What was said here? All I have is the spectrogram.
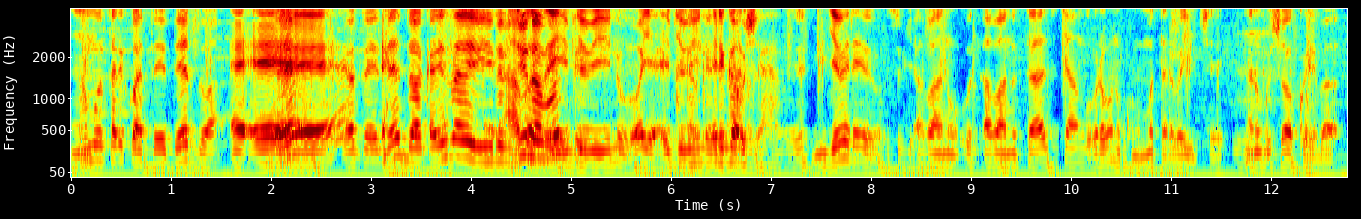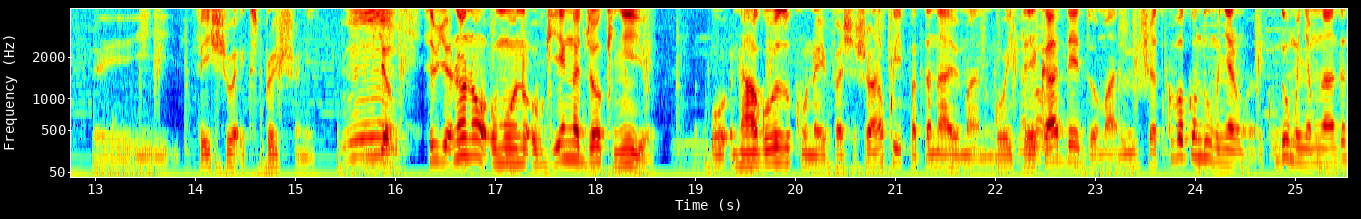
no munsi ariko wateye dedwa Eh, eh, eh. wateye dedwa kabisa ibintu by'uno akoze munsi ibyo bintu. Oya ibyo bintu. erega njyewe rero abantu abantu utazi cyangwa urabona ukuntu umumotari aba yicaye nta nubwo ushobora kureba eh, facial expression. Sibyo sibyo noneho umuntu ubwiye nka joke nk'iyo ntabwo ubuze ukuntu ayifashe ushobora no kuyifata nabi man ngo witeye ka dedo man. Ushatse kuva ko ndi umunya- ndi umunyamwanda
